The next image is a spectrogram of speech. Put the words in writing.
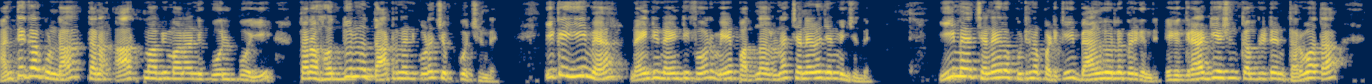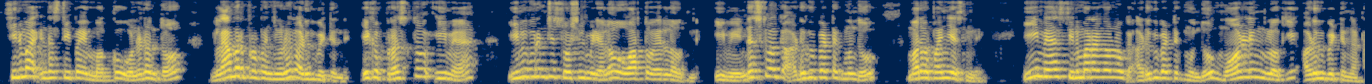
అంతేకాకుండా తన ఆత్మాభిమానాన్ని కోల్పోయి తన హద్దులను దాటనని కూడా చెప్పుకొచ్చింది. ఇక ఈమె 1994 మే 14న చెన్నైలో జన్మించింది. ఈమె చెన్నైలో పుట్టినప్పటికీ బెంగళూరులో పెరిగింది. ఇక గ్రాడ్యుయేషన్ కంప్లీట్ అయిన తర్వాత సినిమా ఇండస్ట్రీపై మక్కువ ఉండడంతో గ్లామర్ ప్రపంచంలోకి అడుగుపెట్టింది. ఇక ప్రస్తుతం ఈమె ఈమె గురించి సోషల్ మీడియాలో వార్త వైరల్ అవుతుంది. ఈమె ఇండస్ట్రీలోకి అడుగుపెట్టక ముందు మరో పని చేసింది. ఈమె సినిమా రంగంలోకి అడుగుపెట్టక ముందు మోడలింగ్‌లోకి అడుగుపెట్టిందట.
